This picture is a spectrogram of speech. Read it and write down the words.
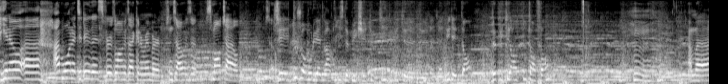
You know, uh, I've wanted to do this for as long as I can remember, since I was a small child. So, J'ai toujours voulu être artiste depuis que je suis tout petit, depuis que- de- de la nuit des temps, depuis tout tout enfant. I'm uh,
